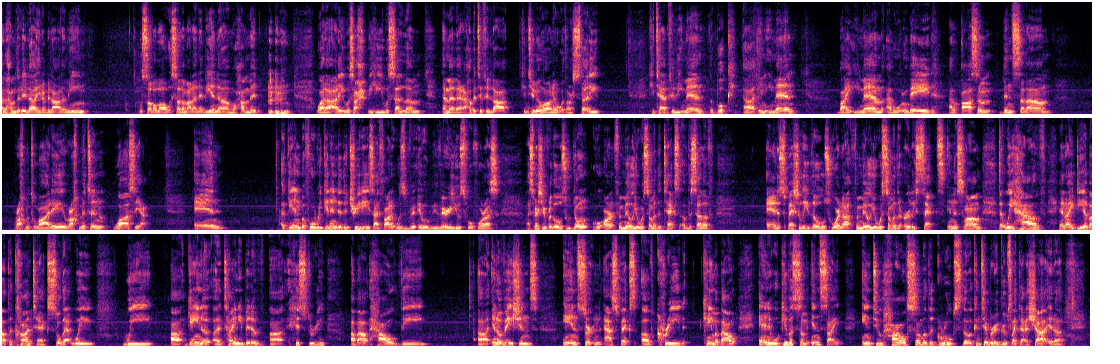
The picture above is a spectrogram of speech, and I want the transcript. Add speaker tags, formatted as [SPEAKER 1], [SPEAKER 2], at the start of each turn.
[SPEAKER 1] الحمد لله رب العالمين وصلى الله وسلم على نبينا محمد وعلى آله وصحبه وسلم أما بعد أحبتي في الله continuing on with our study Kitab fil Iman the book uh, in Iman by Imam Abu Ubaid Al-Qasim bin Salam rahmatullah alayhi rahmatan wasi'a and again, before we get into the treaties, I thought it was it would be very useful for us, especially for those who don't who aren't familiar with some of the texts of the Salaf, and especially those who are not familiar with some of the early sects in Islam, that we have an idea about the context, so that we we uh, gain a, a, tiny bit of uh, history about how the uh, innovations in certain aspects of creed came about, and it will give us some insight into how some of the groups, the contemporary groups like the Asha'ira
